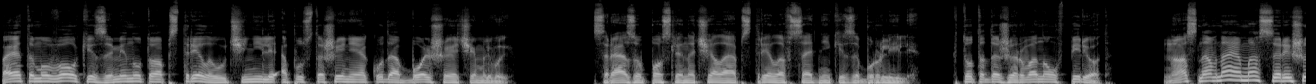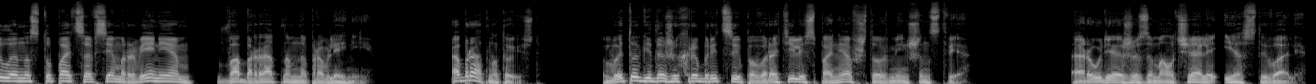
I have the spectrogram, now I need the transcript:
поэтому волки за минуту обстрела учинили опустошение куда большее, чем львы. Сразу после начала обстрела всадники забурлили, кто-то даже рванул вперед, но основная масса решила наступать со всем рвением в обратном направлении. Обратно, то есть. В итоге даже храбрецы поворотились, поняв, что в меньшинстве. Орудия же замолчали и остывали.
